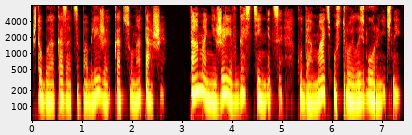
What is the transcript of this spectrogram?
чтобы оказаться поближе к отцу Наташи. Там они жили в гостинице, куда мать устроилась горничной,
